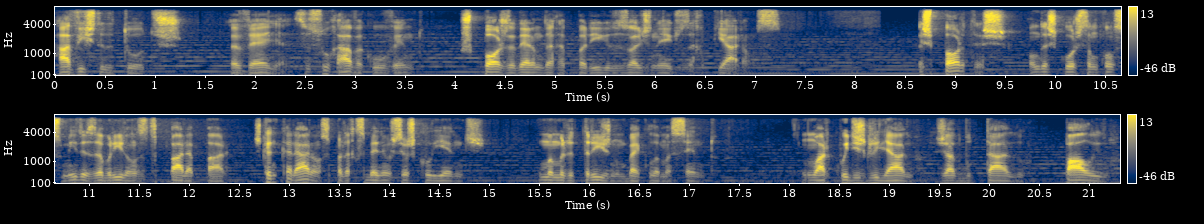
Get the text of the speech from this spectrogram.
à vista de todos. A velha sussurrava com o vento. Os pós da derme da rapariga dos olhos negros arrepiaram-se. As portas, onde as cores são consumidas, abriram-se de par a par, escancararam-se para receberem os seus clientes. Uma meretriz num beco lamacento. Um arco-íris grelhado, já debutado, pálido,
